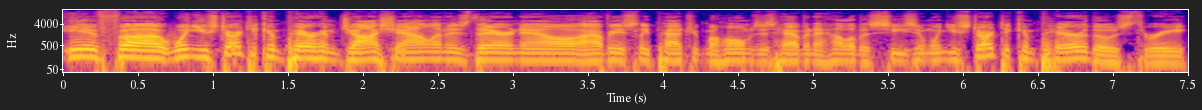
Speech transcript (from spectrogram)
If uh, when you start to compare him, Josh Allen is there now. Obviously, Patrick Mahomes is having a hell of a season. When you start to compare those three,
